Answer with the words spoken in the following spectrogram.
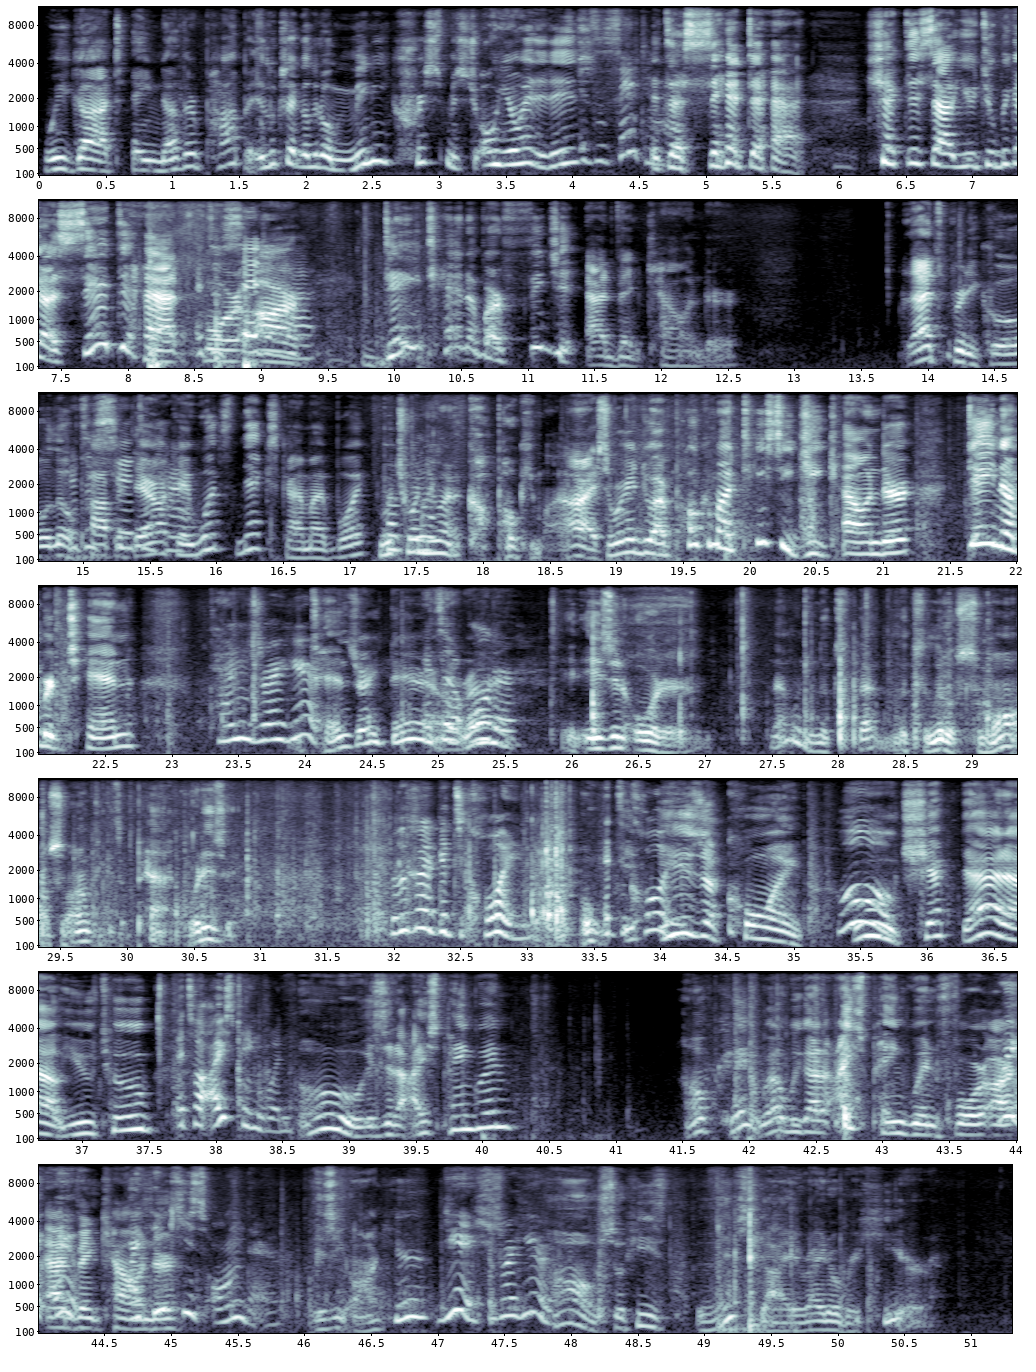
We got another poppet. It looks like a little mini Christmas. Oh, you know what it is? It's a Santa. It's a Santa hat. Check this out, YouTube. We got a Santa hat a for Santa our hat. day 10 of our fidget advent calendar. That's pretty cool. A little It's a pop it Santa there. hat. Okay, what's next, guy, my boy? Which one do you want to call Pokemon? All right, so we're going to do our Pokemon TCG calendar, day number 10. Ten's right here. 10's right there. It's All an right. order. It is an order. That one looks that looks a little small, so I don't think it's a pack. What is it? It looks like it's a coin. Oh, It's a it coin. is a coin. Ooh. Ooh, check that out, YouTube. It's an ice penguin. Oh, is it an ice penguin? Okay, well, we got an ice penguin for our Wait, wait, advent calendar. I think he's on there. Is he on here? Yeah, he's right here. Oh, so he's this guy right over here.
